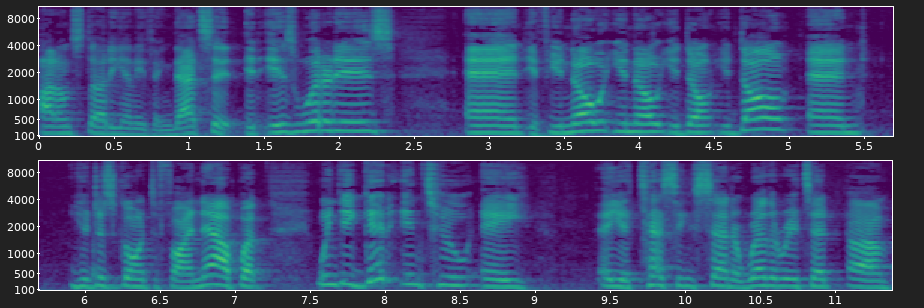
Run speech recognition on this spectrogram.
I don't study anything. That's it. It is what it is. And if you know it, you know You don't, you don't. And you're just going to find out. But when you get into a, a, a testing center, whether it's at, um,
